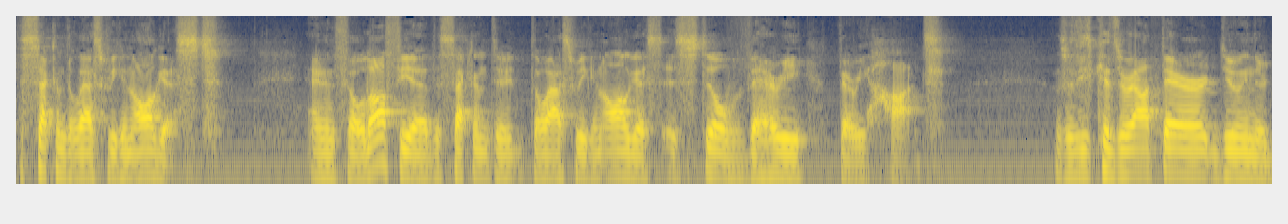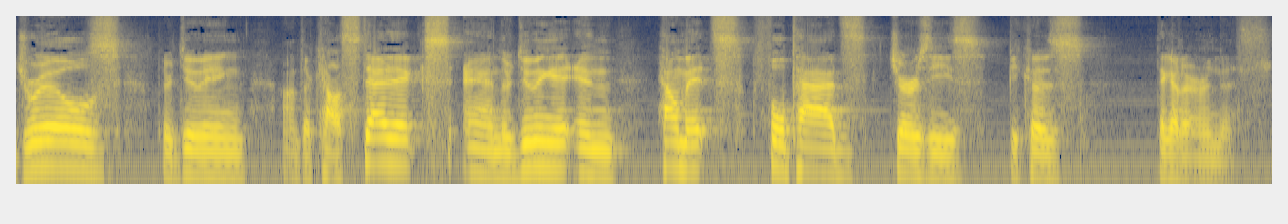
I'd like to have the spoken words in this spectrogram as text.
the second to last week in August. And in Philadelphia, the second to the last week in August is still very, very hot. And so these kids are out there doing their drills, they're doing uh, their calisthenics, and they're doing it in helmets, full pads, jerseys, because they got to earn this,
